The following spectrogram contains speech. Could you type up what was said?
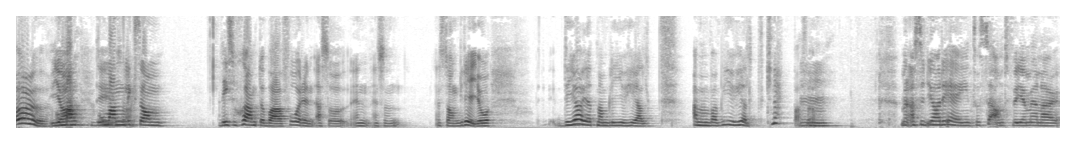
Uh, och man, det och man liksom... Det är så skönt att bara få en, alltså, en, en, sån, en sån grej. Och det gör ju att man blir ju helt... Ja man blir ju helt knäpp alltså. Men alltså ja det är intressant för jag menar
